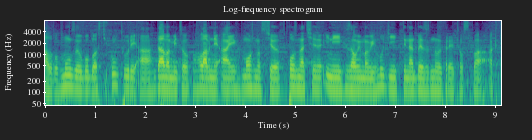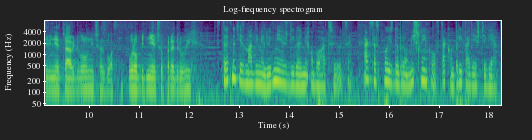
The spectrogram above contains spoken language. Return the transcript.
alebo v múzeu v oblasti kultúry a dáva mi to hlavne aj možnosť spoznať iných zaujímavých ľudí, ty nadviazať priateľstva a aktívne tráviť voľný čas vlastne, urobiť niečo pre druhých. Stretnutie s mladými ľuďmi je vždy veľmi obohacujúce. Ak sa spojí s dobrou myšlienkou, v takom prípade ešte viac.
